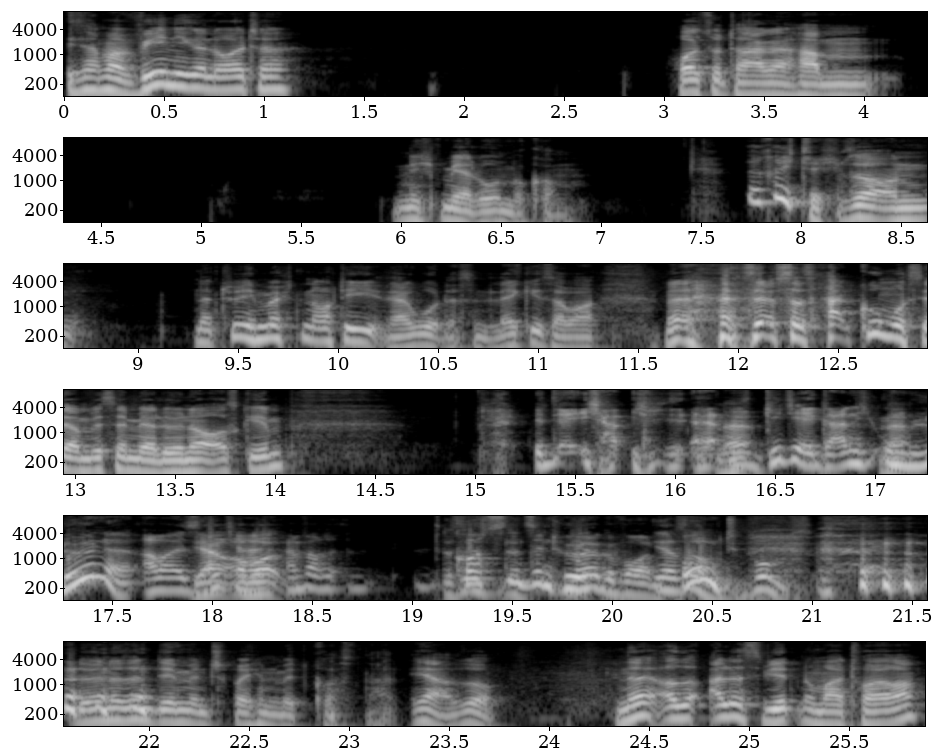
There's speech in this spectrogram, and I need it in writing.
ich sag mal, wenige Leute heutzutage haben nicht mehr Lohn bekommen. Richtig. So, und natürlich möchten auch die, na gut, das sind Lakis, aber ne, selbst das HQ muss ja ein bisschen mehr Löhne ausgeben. Ich, ich, äh, Ne? Es geht ja gar nicht um Ne? Löhne, aber es Ja, geht ja halt einfach, Kosten ist- sind höher geworden. Ja, so, Punkt. Bums. Löhne sind dementsprechend mit Kosten halt. Ja, so. Ne, also alles wird nun mal teurer.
